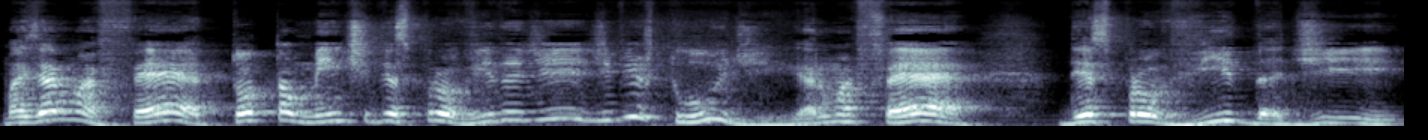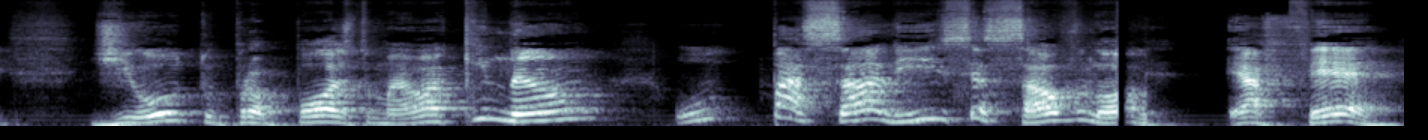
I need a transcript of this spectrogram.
Mas era uma fé totalmente desprovida de, de virtude, era uma fé desprovida de, de outro propósito maior que não o passar ali e ser salvo logo. É a fé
